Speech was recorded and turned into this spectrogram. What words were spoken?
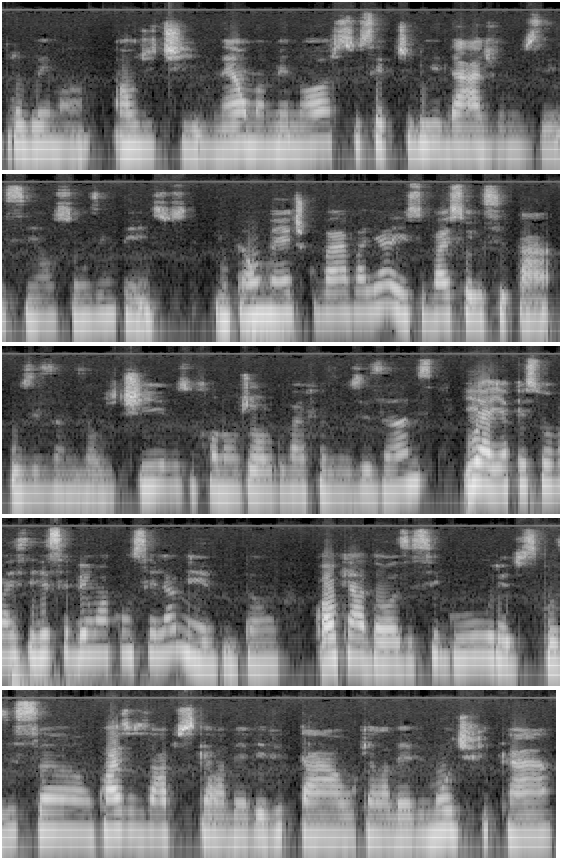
problema auditivo, né, uma menor susceptibilidade, vamos dizer assim, aos sons intensos. Então, o médico vai avaliar isso, vai solicitar os exames auditivos, o fonoaudiólogo vai fazer os exames e aí a pessoa vai receber um aconselhamento. Então, qual que é a dose segura de exposição, quais os hábitos que ela deve evitar, o que ela deve modificar,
